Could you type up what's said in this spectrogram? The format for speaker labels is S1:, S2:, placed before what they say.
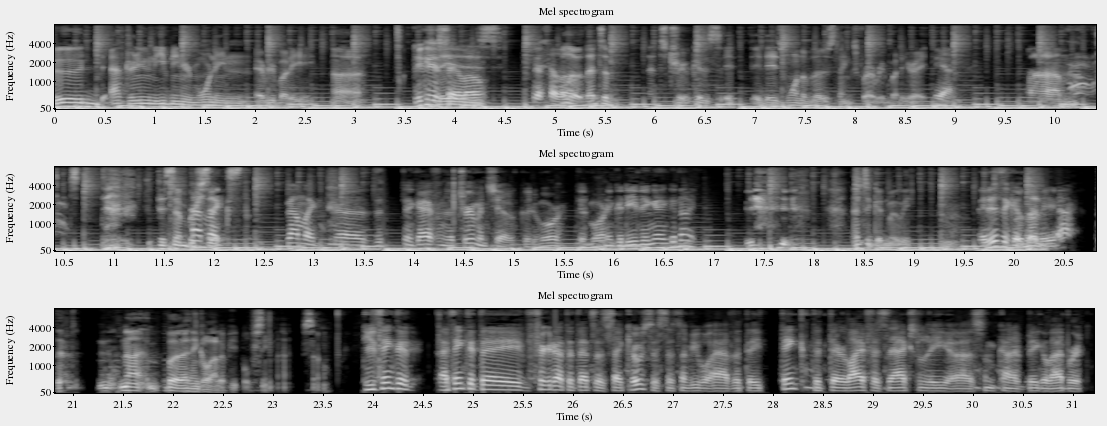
S1: Good afternoon, evening, or morning, everybody. Uh,
S2: You can just say hello.
S1: is-
S2: hello.
S1: hello. That's a that's true because it, it is one of those things for everybody, right?
S2: Yeah.
S1: Um, it's December
S2: Sounds like-
S1: sixth.
S2: Sound like uh, the, the guy from the Truman Show. Good morning, good morning, good evening, and good night.
S1: that's a good movie.
S2: It is a good
S1: Well, that-
S2: movie. Yeah.
S1: That, not, but I think a lot of people have seen that. So
S2: Do you think that? I think that they figured out that that's a psychosis that some people have. That they think that their life is actually uh, some kind of big elaborate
